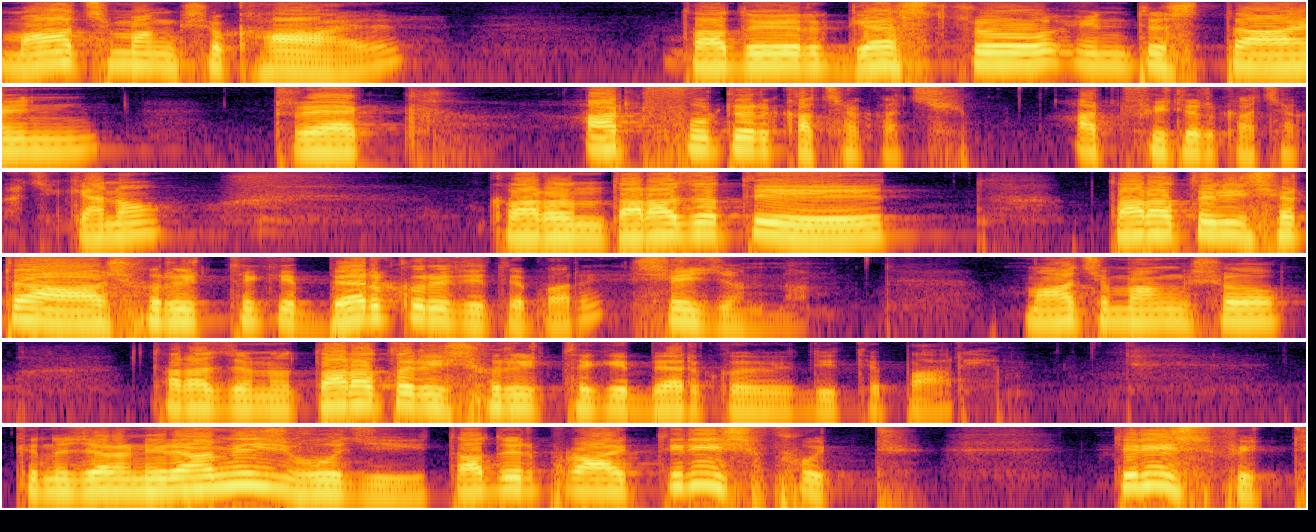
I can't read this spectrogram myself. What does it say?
মাছ, মাংস খায়, তাদের গ্যাস্ট্রো ইন্টেস্টাইন ট্র্যাক আট ফুটের কাছাকাছি, আট ফিটের কাছাকাছি। কেন? কারণ তারা যাতে তাড়াতাড়ি সেটা শরীর থেকে বের করে দিতে পারে, সেই জন্য। মাছ, মাংস তারা যেন তাড়াতাড়ি শরীর থেকে বের করে দিতে পারে। কিন্তু যারা নিরামিষ ভোজী, তাদের প্রায় তিরিশ ফুট, তিরিশ ফিট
